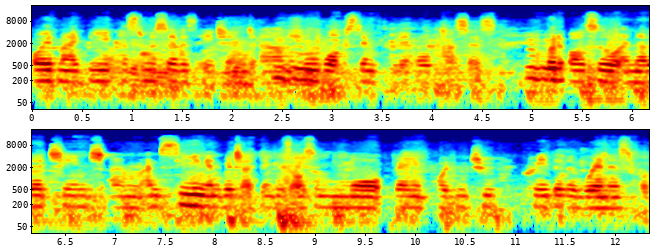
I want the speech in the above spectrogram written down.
or it might be a customer service agent um, who walks them through the whole process. Mhm. But also another change um, I'm seeing, and which I think is also more very important to create that awareness for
